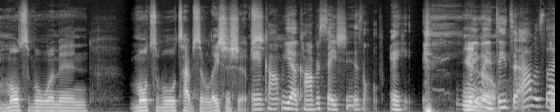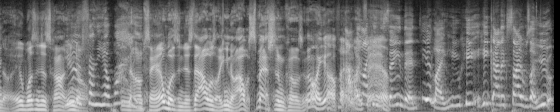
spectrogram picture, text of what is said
multiple women, multiple types of relationships. and com- yeah, conversations, and he, You he went know. detail, I was like, no, it wasn't just con- You're you know. in front of your wife. You know what I'm saying? It wasn't just that. I was like, you know, I was smashing them because I'm like, yo, fam, I like, feel like he was saying that. Yeah, like he he, he got excited. Was like you.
